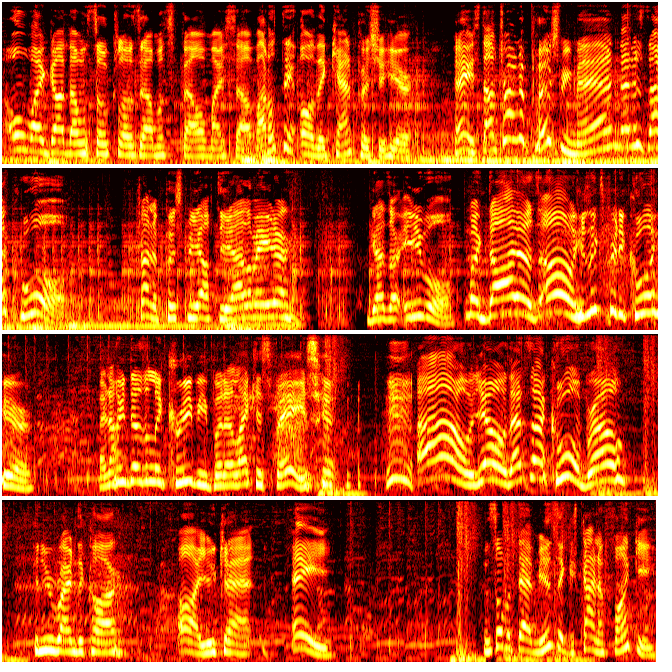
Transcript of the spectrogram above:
oh my god, that was so close. I almost fell myself. I don't think... Oh, they can't push you here. Hey, stop trying to push me, man. That is not cool. Trying to push me off the elevator. You guys are evil. McDonald's. Oh, he looks pretty cool here. I know he doesn't look creepy, but I like his face. oh, yo, that's not cool, bro. Can you ride the car? Oh, you can't. Hey. What's up with that music? It's kind of funky.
